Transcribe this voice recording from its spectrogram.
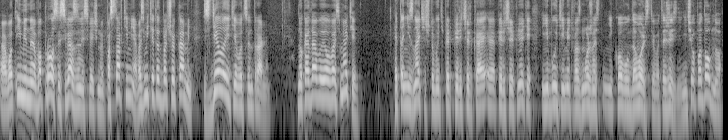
э, вот именно вопросы, связанные с вечной. Поставьте меня, возьмите этот большой камень, сделайте его центральным. Но когда вы его возьмете, это не значит, что вы теперь перечерка... перечеркнете и не будете иметь возможность никакого удовольствия в этой жизни. Ничего подобного.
